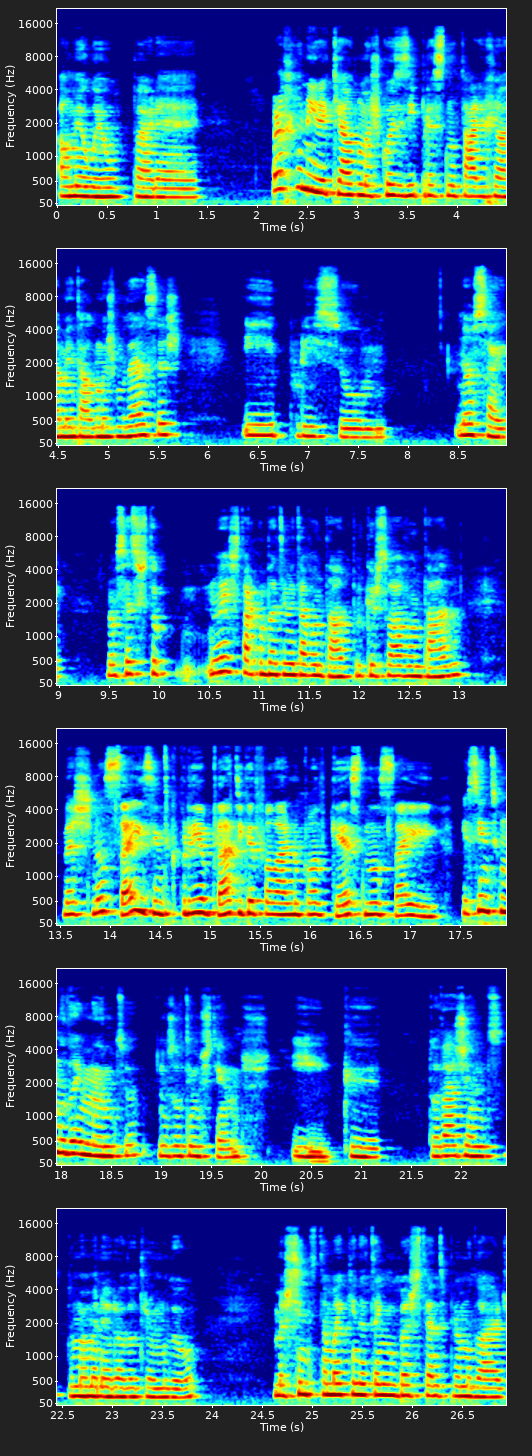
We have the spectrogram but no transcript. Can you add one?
ao meu eu para, para reunir aqui algumas coisas e para se notar realmente algumas mudanças, e por isso, não sei, não sei se estou. Não é estar completamente à vontade, porque eu estou à vontade mas não sei, sinto que perdi a prática de falar no podcast, não sei. Eu sinto que mudei muito nos últimos tempos e que toda a gente, de uma maneira ou de outra, mudou, mas sinto também que ainda tenho bastante para mudar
